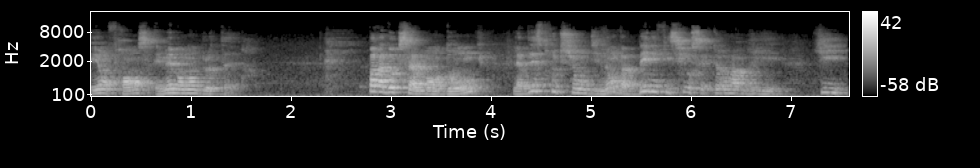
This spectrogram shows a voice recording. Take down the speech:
et en France, et même en Angleterre. Paradoxalement donc, la destruction d'Inan va bénéficier au secteur marbrier, qui,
